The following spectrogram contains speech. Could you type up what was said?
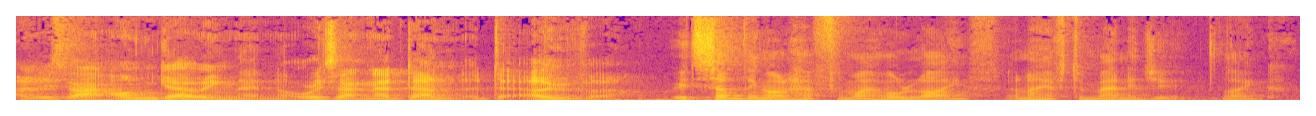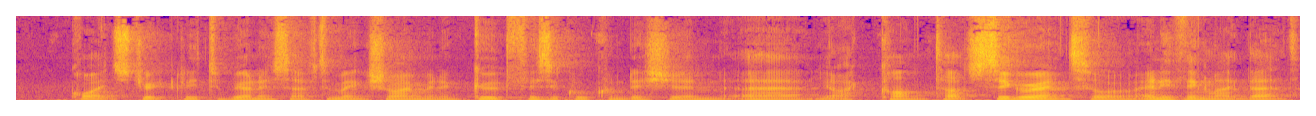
And is that ongoing then, or is that now done d- over? it's something I'll have for my whole life, and I have to manage it like quite strictly. To be honest, I have to make sure I'm in a good physical condition. Uh, you know, I can't touch cigarettes or anything like that.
